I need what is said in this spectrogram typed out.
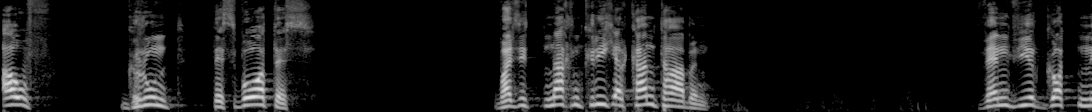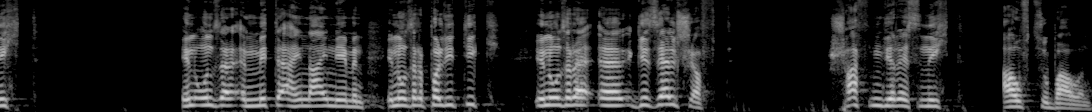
auf Grund des Wortes, weil sie nach dem Krieg erkannt haben, wenn wir Gott nicht in unsere Mitte hineinnehmen, in unsere Politik, in unsere äh, Gesellschaft, schaffen wir es nicht aufzubauen.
